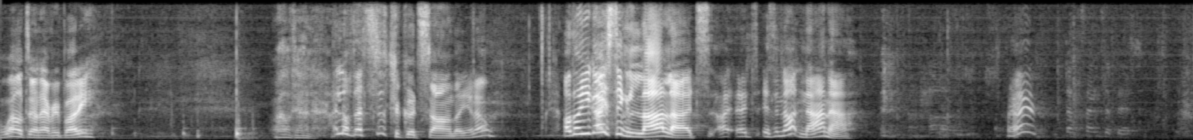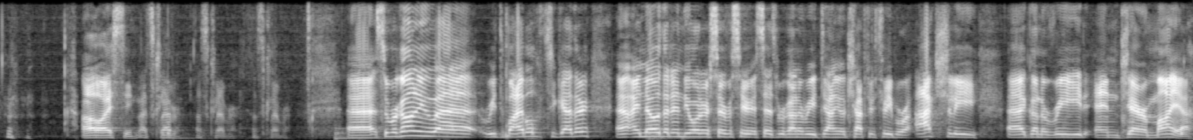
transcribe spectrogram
Well done, everybody. Well done. I love that's such a good song, though, you know? Although you guys sing Lala, La, it's, it's, is it not Nana? Right? Oh, I see. That's clever. That's clever. That's clever. Uh, so we're going to uh, read the Bible together. Uh, I know that in the order of service here it says we're going to read Daniel chapter 3, but we're actually uh, going to read in Jeremiah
